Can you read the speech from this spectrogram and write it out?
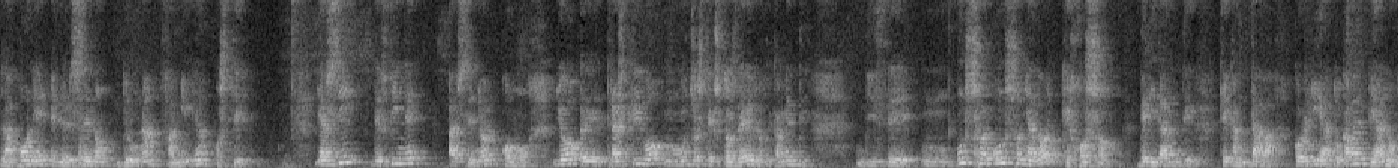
la pone en el seno de una familia hostil. Y así define al Señor como yo eh, transcribo muchos textos de él, lógicamente. Dice, mm, un, so- un soñador quejoso, delirante, que cantaba, corría, tocaba el piano,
